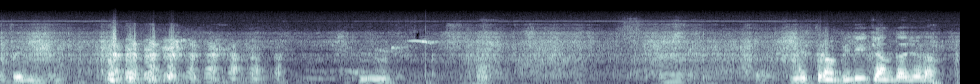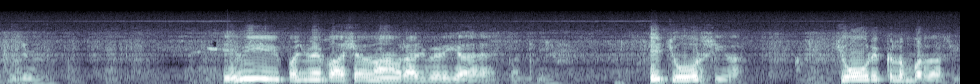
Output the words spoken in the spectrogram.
ਲੱਭੇ ਨਹੀਂ ਇਸ ਤਰ੍ਹਾਂ ਬਿਲੀ ਚੰਦ ਆ ਜਿਹੜਾ। ਇਹ ਵੀ ਪੰਜਵੇਂ ਪਾਤਸ਼ਾਹ ਮਹਾਰਾਜ ਵੇਲੇ ਆਇਆ। ਇਹ ਚੋਰ ਸੀਗਾ। ਚੋਰ ਇੱਕ ਲੰਬਰ ਦਾ ਸੀ।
